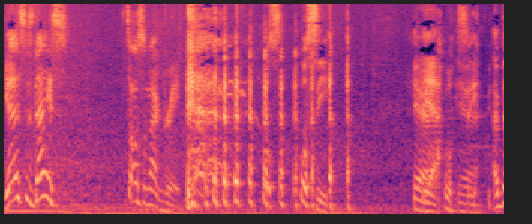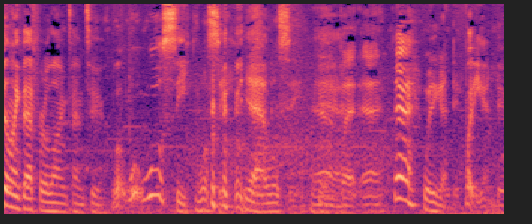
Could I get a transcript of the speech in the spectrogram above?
yeah, this is nice. It's also not great. we'll, we'll see. Yeah, Yeah, we'll see. I've been like that for a long time too. We'll, we'll, we'll see. We'll see. Yeah, we'll see. Yeah, Yeah. but uh, yeah, what are you gonna do? What are you gonna do?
